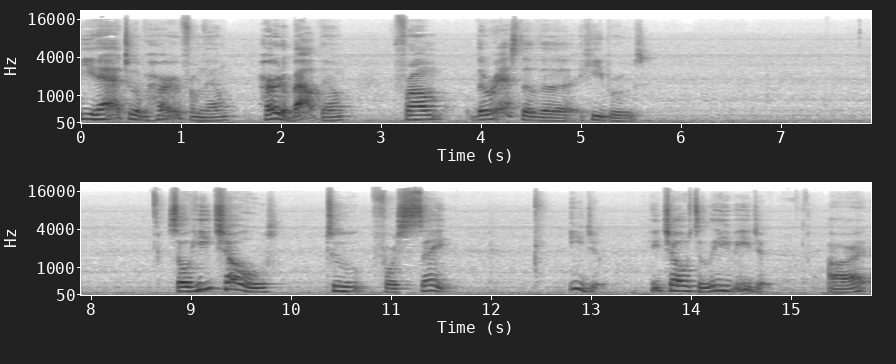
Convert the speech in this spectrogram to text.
He had to have heard from them, heard about them from the rest of the Hebrews. So he chose to forsake Egypt. He chose to leave Egypt. All right.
